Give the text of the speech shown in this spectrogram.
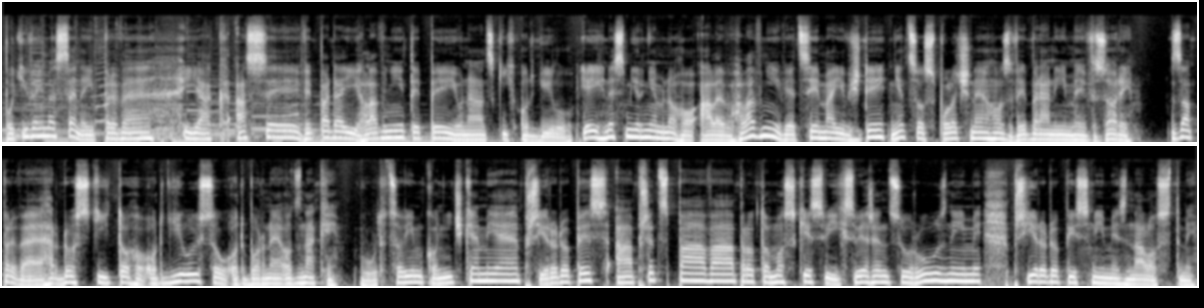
Podívejme se nejprve, jak asi vypadají hlavní typy junáckých oddílů. Je jich nesmírně mnoho, ale v hlavní věci mají vždy něco společného s vybranými vzory. Za prvé, hrdostí toho oddílu jsou odborné odznaky. Vůdcovým koníčkem je přírodopis a předspává proto mozky svých svěřenců různými přírodopisnými znalostmi.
